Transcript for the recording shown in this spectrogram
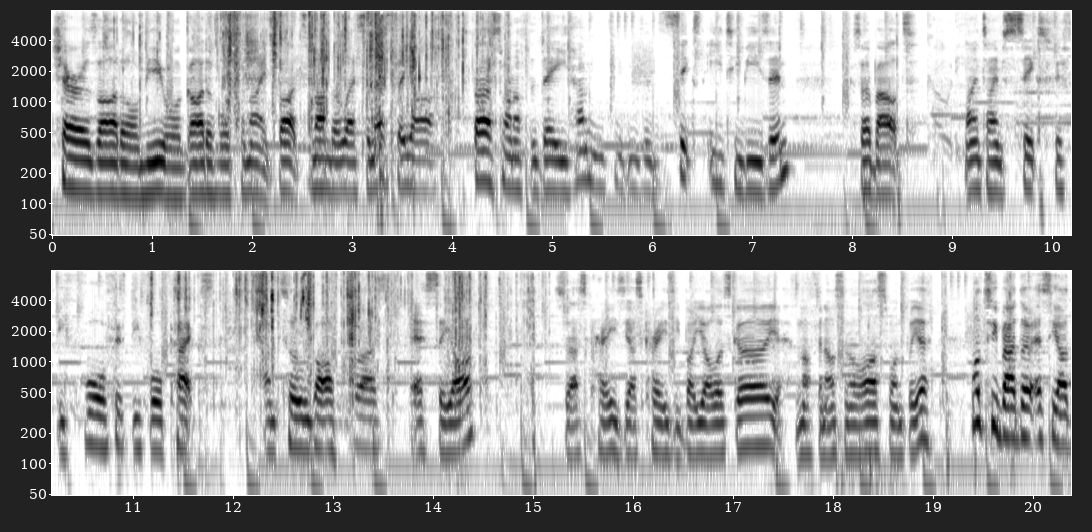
Charizard or Mew or Gardevoir tonight. But nonetheless, an SAR, first one of the day. How many ETBs in? Six ETBs in. So about 9 times 6, 54, 54 packs until we got our first SAR. So that's crazy, that's crazy. But yo, let's go. Yeah, nothing else in the last one. But yeah, not too bad though. SCR,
